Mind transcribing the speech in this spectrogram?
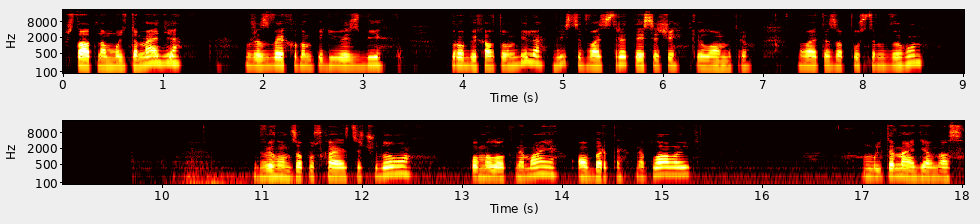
штатна мультимедіа вже з виходом під USB. Пробіг автомобіля 223 тисячі кілометрів. Давайте запустимо двигун. Двигун запускається чудово, помилок немає, оберти не плавають. Мультимедіа в нас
